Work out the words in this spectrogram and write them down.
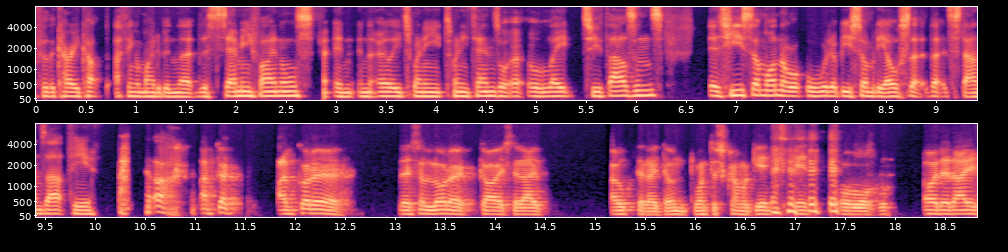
for the Currie Cup. I think it might have been the the semi-finals in, in the early 20, 2010s or, or late 2000s. Is he someone or, or would it be somebody else that, that stands out for you? Oh, I've got I've got a there's a lot of guys that I hope that I don't want to scrum against again or or that I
